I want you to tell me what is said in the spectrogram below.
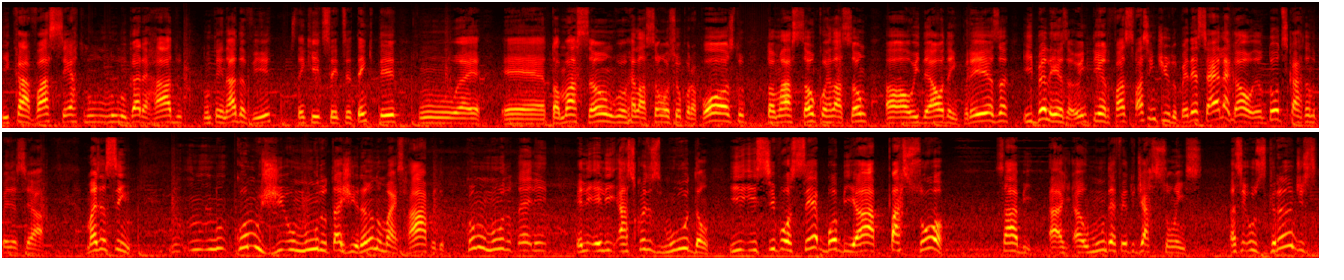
e cavar certo no, no, lugar errado, não tem nada a ver, você tem que, você, você tem que ter um, é, é, tomar ação com relação ao seu propósito, tomar ação com relação ao ideal da empresa, e beleza, eu entendo, faz, faz sentido, o PDCA é legal, eu não estou descartando o PDCA, mas assim, como o mundo está girando mais rápido, como o mundo, tá, ele, ele, ele as coisas mudam, e, e, se você bobear, passou, sabe, a, a, o mundo é feito de ações. Assim, os grandes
